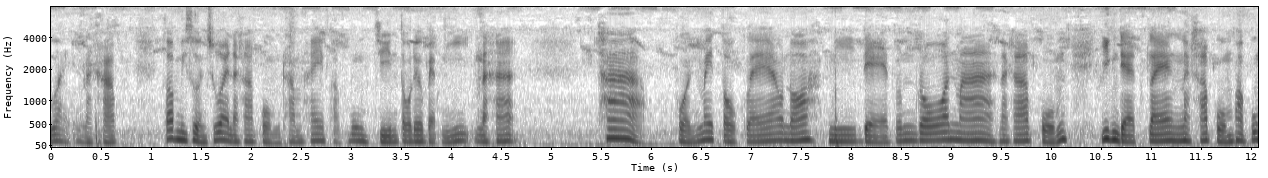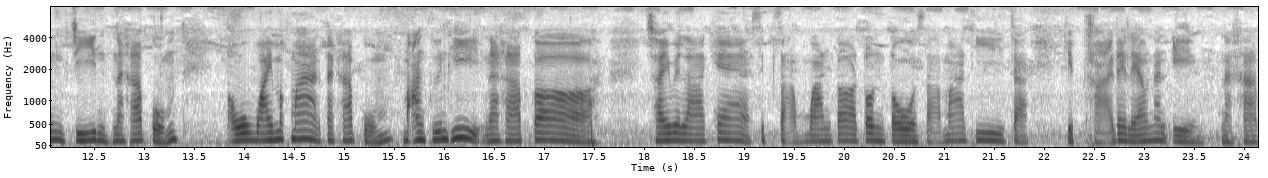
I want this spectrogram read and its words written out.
ด้วยนะครับ ก็มีส่วนช่วยนะครับ ผมทำให้ผักบุ้งจีนโตเร็วแบบนี้นะฮะถ้า ฝนไม่ตกแล้วเนาะมีแดดร้อนๆมานะครับ ผมยิ่งแดดแรงนะครับ ผมผักบุ้งจีนนะครับ ผมโตไวมากๆนะครับ ผมบางพื้นที่นะครับก็ใช้เวลาแค่ 13 วันก็ต้นโตสามารถที่จะเก็บขายได้แล้วนั่นเองนะครับ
